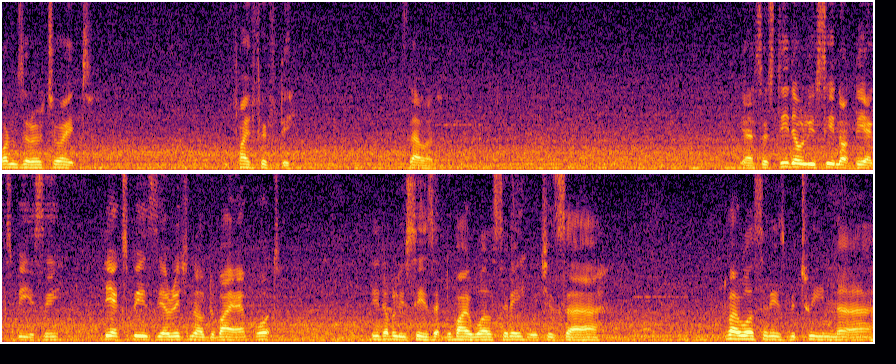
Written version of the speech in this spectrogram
1028 550 it's that one yeah so it's DWC not DXB you see DXB is the original Dubai airport DWC is at Dubai World City which is uh, Dubai World City is between uh,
